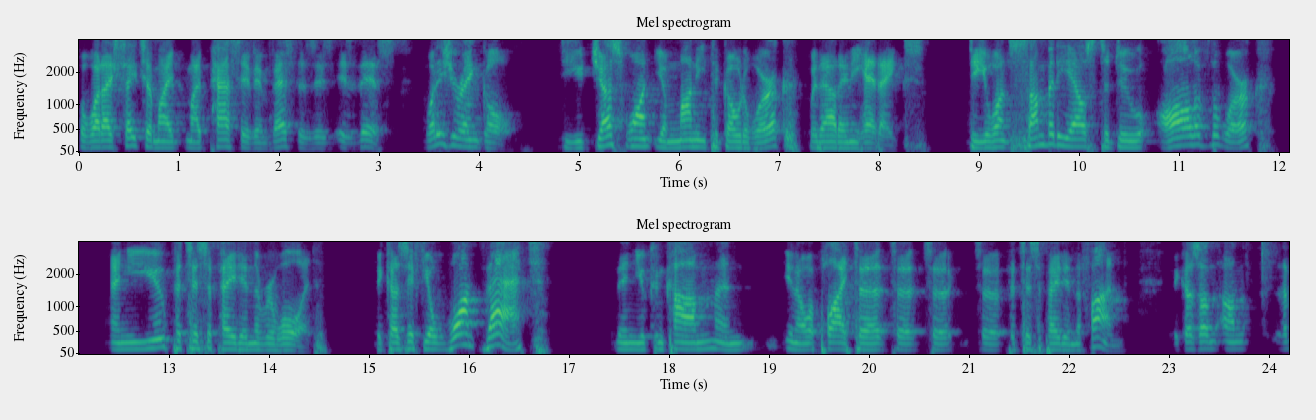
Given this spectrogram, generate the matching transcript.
But what I say to my my passive investors is is this: What is your end goal? Do you just want your money to go to work without any headaches? Do you want somebody else to do all of the work and you participate in the reward? Because if you want that, then you can come and you know apply to to to, to participate in the fund. Because on on the,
